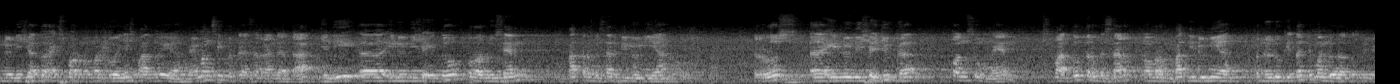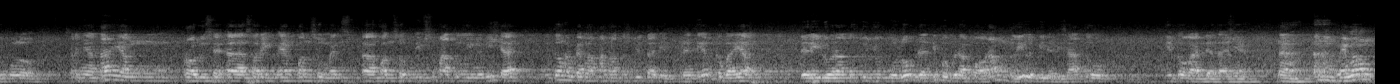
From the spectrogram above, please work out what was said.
Indonesia tuh ekspor nomor 2 nya sepatu ya. Memang sih berdasarkan data, jadi eh, Indonesia itu produsen empat terbesar di dunia. Terus eh, Indonesia juga konsumen sepatu terbesar nomor 4 di dunia. Penduduk kita cuma 270. Ternyata yang produsen eh, sorry yang konsumen eh, konsumtif sepatu Indonesia itu hampir 800 juta deh. Berarti kan kebayang dari 270 berarti beberapa orang beli lebih dari satu gitu kan datanya. Nah, memang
